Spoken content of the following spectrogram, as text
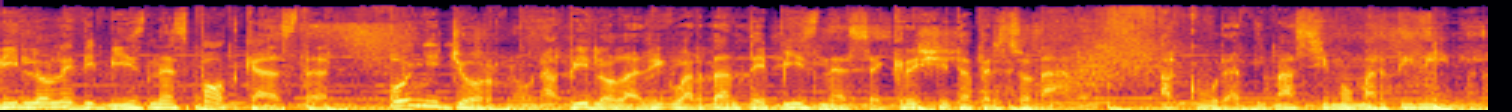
Pillole di Business Podcast. Ogni giorno una pillola riguardante business e crescita personale. A cura di Massimo Martinini.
